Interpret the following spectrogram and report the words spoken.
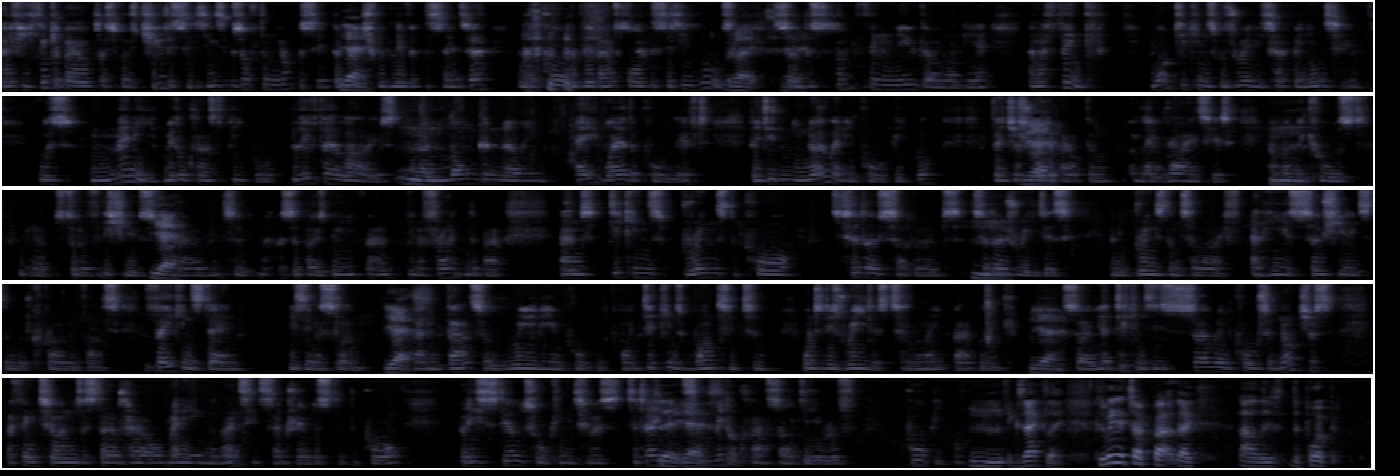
and if you think about, I suppose, Tudor cities, it was often the opposite. The Yeah. rich would live at the centre, and the poor would live outside the city walls. right. So yeah. there's something new going on here. And I think what Dickens was really tapping into was many middle class people lived their lives no mm. longer knowing A, where the poor lived. They didn't know any poor people. They just read about them and they rioted and when they mm. caused you know, sort of issues Yeah. um, to, I suppose, be uh, you know, frightened about. And Dickens brings the poor to those suburbs, to those readers, and he brings them to life. And he associates them with crime and vice. Fagin's Den is in a slum, yes. and that's a really important point. Dickens wanted to wanted his readers to make that link. yeah. So yeah, Dickens is so important, not just I think to understand how many in the 19th century understood the poor, but he's still talking to us today. To- it's yes. a middle class idea of poor people. Mm, exactly. Because when you talk about like uh, the, the poor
